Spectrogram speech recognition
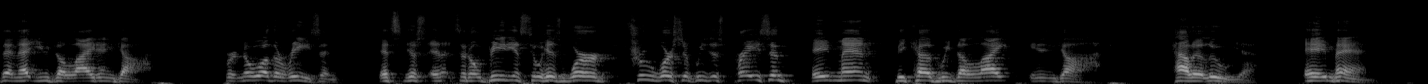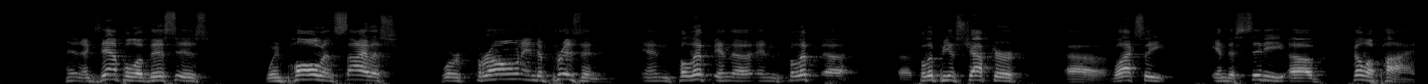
than that you delight in God. For no other reason. It's just, it's an obedience to His word. True worship, we just praise Him. Amen. Because we delight in God. Hallelujah. Amen. An example of this is when Paul and Silas were thrown into prison in Philipp in the in Philipp, uh, uh, Philippians chapter uh, well actually in the city of Philippi,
